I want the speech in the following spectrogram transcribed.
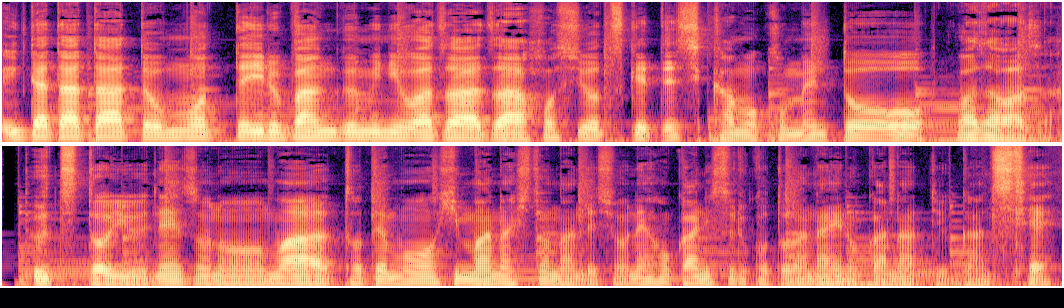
いたたたと思っている番組にわざわざ星をつけて、しかもコメントをわざわざ打つというね、その、まあ、とても暇な人なんでしょうね。他にすることがないのかなっていう感じで、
